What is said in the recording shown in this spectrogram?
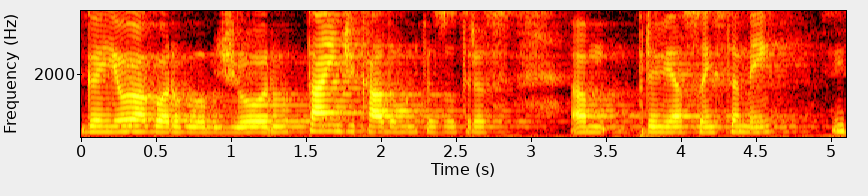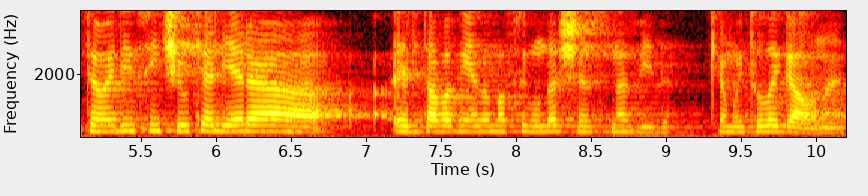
ganhou agora o Globo de Ouro, tá indicado a muitas outras um, premiações também. Então ele sentiu que ali era ele estava ganhando uma segunda chance na vida, que é muito legal, né?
